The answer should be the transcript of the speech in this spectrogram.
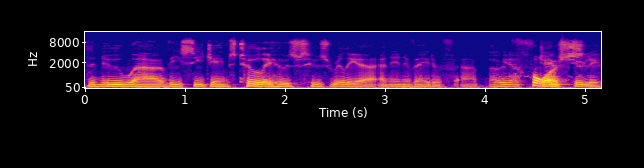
the new uh, VC James Tooley, who's who's really a, an innovative uh, Oh yeah, force. James Tooley.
